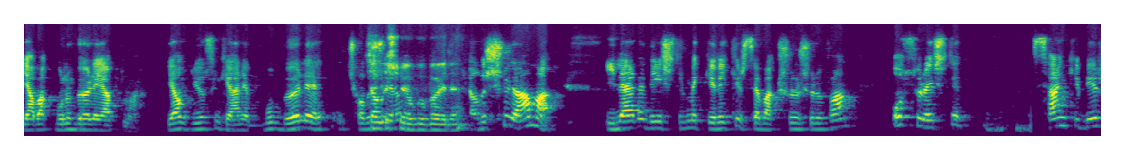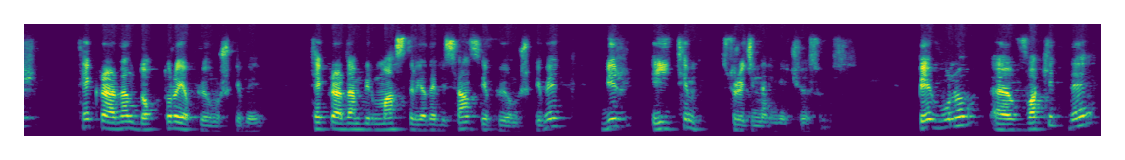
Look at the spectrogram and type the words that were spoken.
Ya bak bunu böyle yapma. Ya diyorsun ki yani bu böyle çalışıyor. Çalışıyor bu böyle. Çalışıyor ama ileride değiştirmek gerekirse bak şunu şunu falan. O süreçte sanki bir tekrardan doktora yapıyormuş gibi, tekrardan bir master ya da lisans yapıyormuş gibi bir eğitim sürecinden geçiyorsunuz. Ve bunu e, vakitle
